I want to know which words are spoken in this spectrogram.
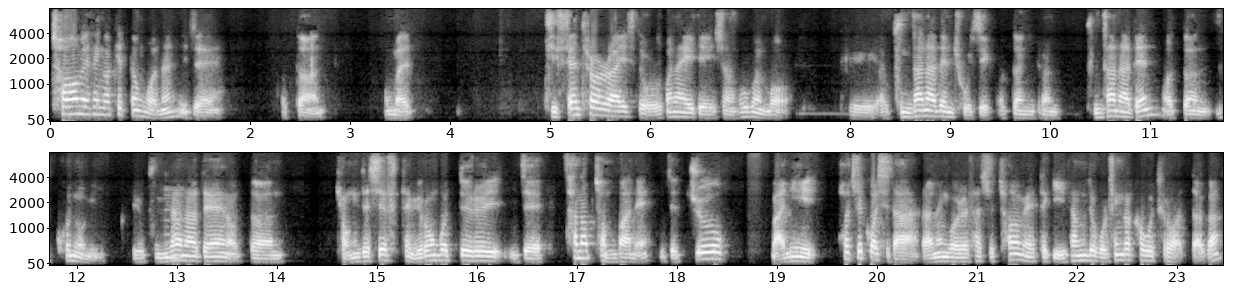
처음에 생각했던 거는 이제 어떤 정말 decentralized organization 혹은 뭐 그 분산화된 조직 어떤 그런 분산화된 어떤 이코노미 그리고 분산화된 어떤 경제 시스템 이런 것들을 이제 산업 전반에 이제 쭉 많이 퍼질 것이다라는 걸 사실 처음에 되게 이상적으로 생각하고 들어왔다가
